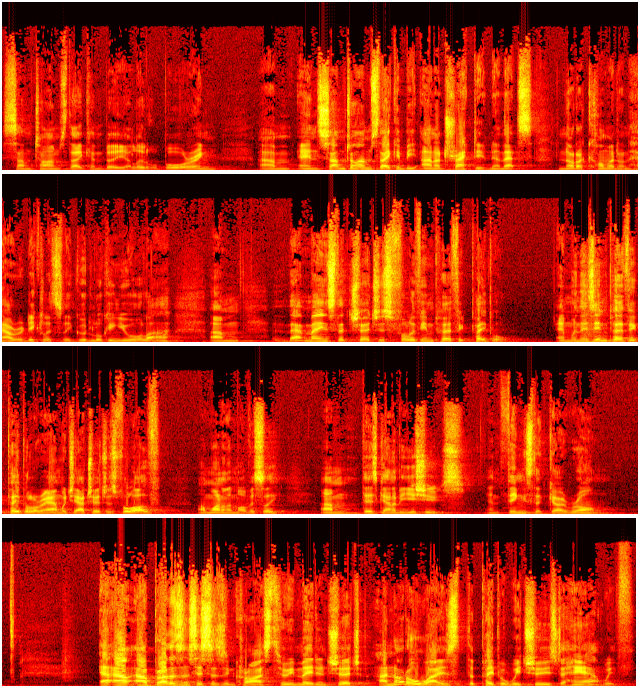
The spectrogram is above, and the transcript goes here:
sometimes they can be a little boring, um, and sometimes they can be unattractive. Now, that's not a comment on how ridiculously good looking you all are. Um, that means that church is full of imperfect people. And when there's imperfect people around, which our church is full of, I'm one of them obviously, um, there's going to be issues and things that go wrong. Our, our, brothers and sisters in Christ who we meet in church are not always the people we choose to hang out with.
